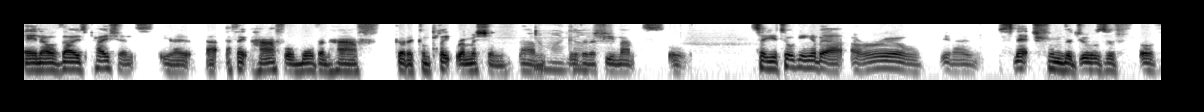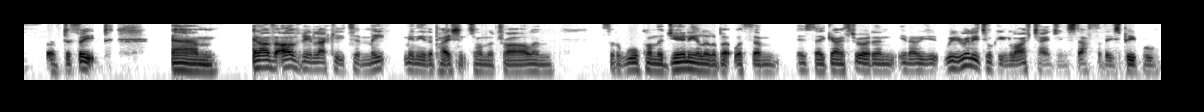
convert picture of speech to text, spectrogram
And of those patients, you know, uh, I think half or more than half got a complete remission um, oh within a few months. So you're talking about a real, you know, snatch from the jaws of, of, of defeat. Um, and I've, I've been lucky to meet many of the patients on the trial and sort of walk on the journey a little bit with them as they go through it. And, you know, we're really talking life changing stuff for these people.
